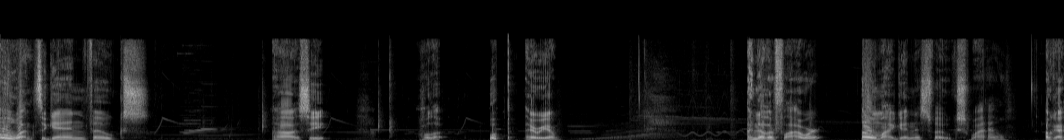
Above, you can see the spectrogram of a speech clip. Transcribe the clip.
Oh, once again, folks. Uh, see. Hold up. Whoop. There we go. Another flower? Oh my goodness, folks. Wow. Okay.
